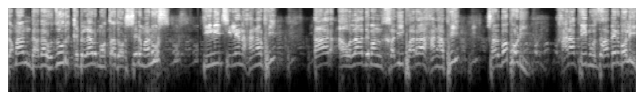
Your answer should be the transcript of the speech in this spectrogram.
জামান দাদা হুজুর কিবলার মতাদর্শের মানুষ, তিনি ছিলেন হানাফি, তার আওলাদ এবং খলিফারা হানাফি। সর্বোপরি হানাফি মুজাবের বলি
